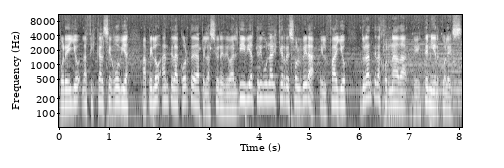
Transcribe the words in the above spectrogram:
Por ello, la fiscal Segovia apeló ante la Corte de Apelaciones de Valdivia, tribunal que resolverá el fallo durante la jornada de este miércoles.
